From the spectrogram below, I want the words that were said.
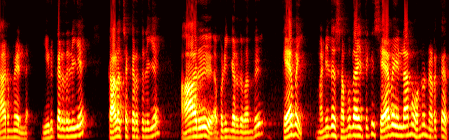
யாருமே இல்லை. இருக்கிறதுலையே காலச்சக்கரத்திலேயே ஆறு அப்படிங்கிறது வந்து தேவை. மனித சமுதாயத்துக்கு சேவை இல்லாமல் ஒன்றும் நடக்காது.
